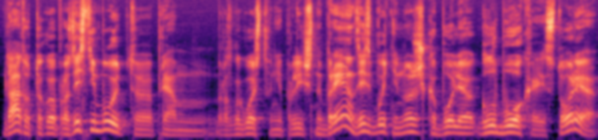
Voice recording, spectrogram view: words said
Да, тут такой вопрос. Здесь не будет э, прям разглагольствования про личный бренд, здесь будет немножечко более глубокая история,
